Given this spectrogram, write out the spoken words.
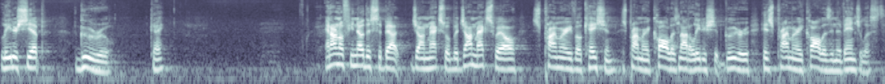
leadership guru, okay? And I don't know if you know this about John Maxwell, but John Maxwell's primary vocation, his primary call is not a leadership guru, his primary call is an evangelist.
